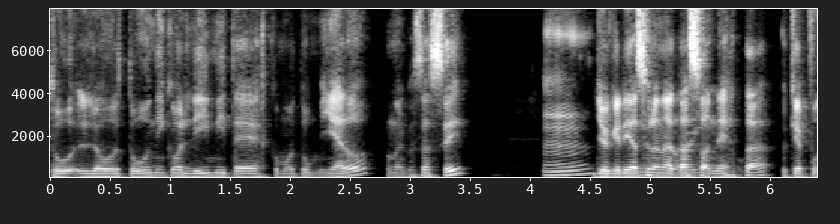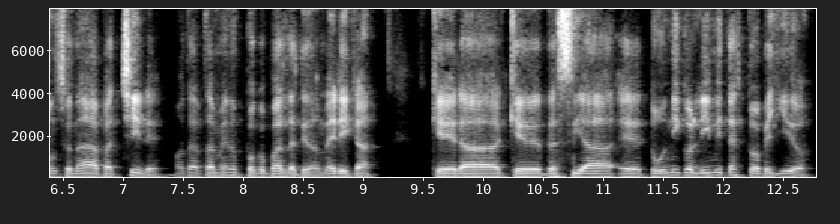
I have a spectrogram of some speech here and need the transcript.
tu, lo, tu único límite es como tu miedo, una cosa así. Mm, Yo quería hacer una taza honesta que funcionaba para Chile, otra también un poco para Latinoamérica, que era que decía tu único límite es tu apellido.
